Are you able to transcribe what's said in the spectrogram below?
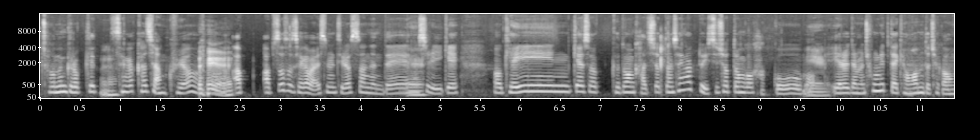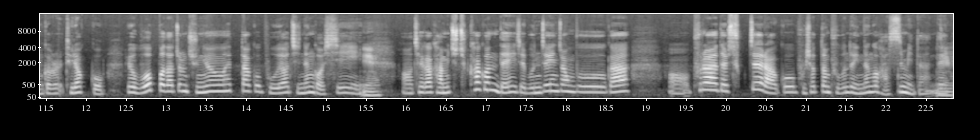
저는 그렇게 네. 생각하지 않고요. 네. 어, 앞, 앞서서 제가 말씀을 드렸었는데 네. 사실 이게 어, 개인께서 그동안 가지셨던 생각도 있으셨던 것 같고 뭐 예. 예를 들면 총리 때 경험도 제가 언급을 드렸고 그리고 무엇보다 좀 중요했다고 보여지는 것이 예, 어, 제가 감히 추측하건데 이제 문재인 정부가 어, 풀어야 될 숙제라고 보셨던 부분도 있는 것 같습니다. 근데 네.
